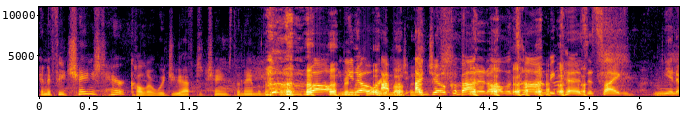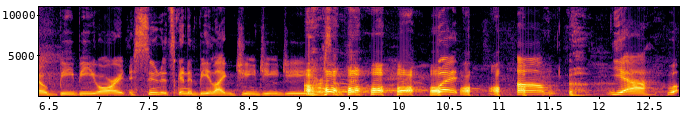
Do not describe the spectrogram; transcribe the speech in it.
And if you changed hair color, would you have to change the name of the firm? Well, you know, I'm, about joke about it all the time because it's like, you know, BBR. Soon it's going to be like GGG or something. but um, yeah, well,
